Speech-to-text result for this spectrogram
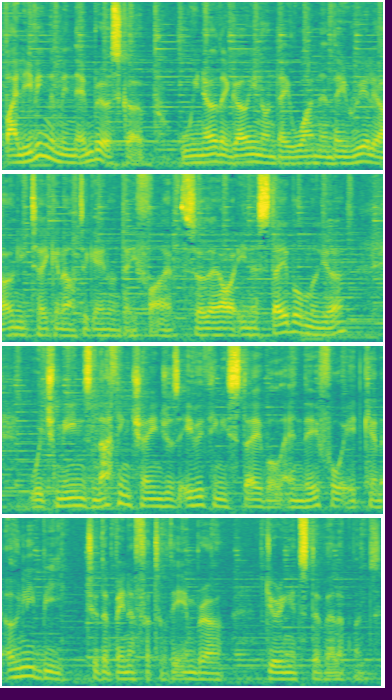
By leaving them in the embryoscope, we know they go in on day one and they really are only taken out again on day five. So they are in a stable milieu which means nothing changes, everything is stable, and therefore it can only be to the benefit of the embryo during its development.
